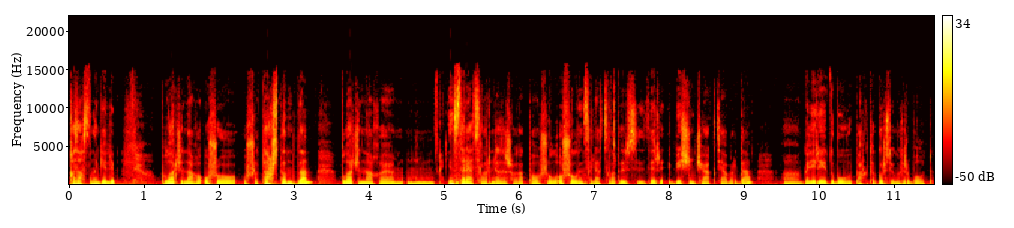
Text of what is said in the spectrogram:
казакстандан келип булар жанагы ошо ошо таштандыдан булар жанагы инсталляцияларын жасашып атат. Ошол ошол инсталляцияларды сиздер бешинчи октябрда э, галерея дубовый паркта көрсөңүздөр болот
